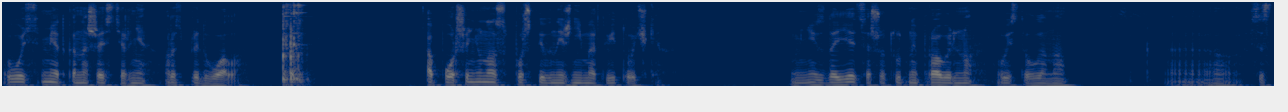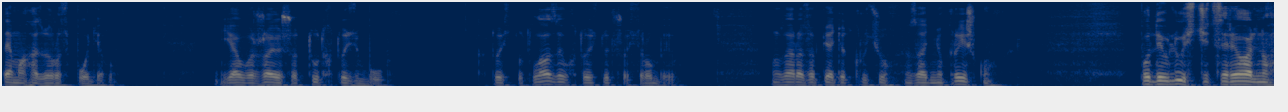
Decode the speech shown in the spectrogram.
Ось метка на шестерні розпредвала. А поршень у нас пошти в нижній мертвій точці. Мені здається, що тут неправильно виставлена е, система газорозподілу. Я вважаю, що тут хтось був. Хтось тут лазив, хтось тут щось робив. Ну, зараз опять відкручу задню кришку. Подивлюсь, чи це реально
